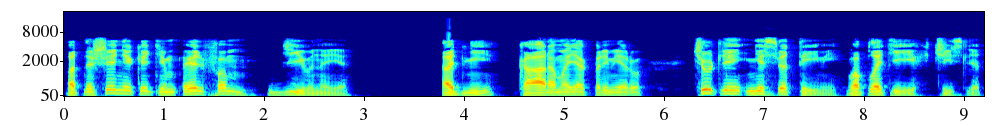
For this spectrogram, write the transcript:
отношение к этим эльфам дивное. Одни, кара моя, к примеру, чуть ли не святыми, воплоти их числят,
